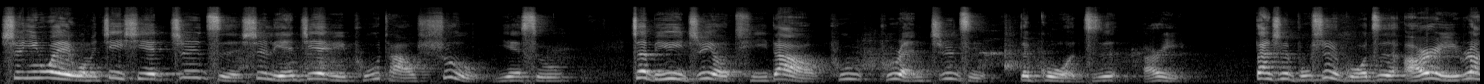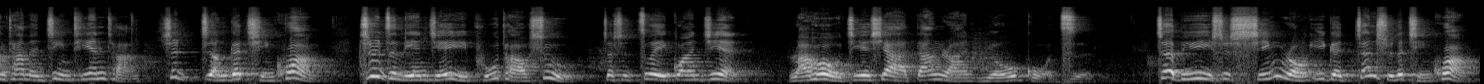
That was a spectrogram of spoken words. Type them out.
是因为我们这些枝子是连接于葡萄树耶稣。这比喻只有提到仆仆人枝子的果子而已，但是不是果子而已让他们进天堂，是整个情况。枝子连接于葡萄树，这是最关键。然后接下当然有果子。这比喻是形容一个真实的情况：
